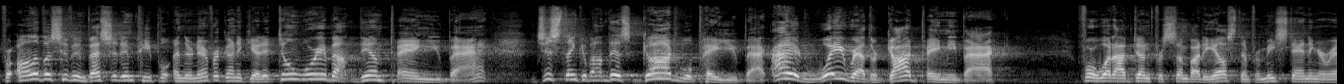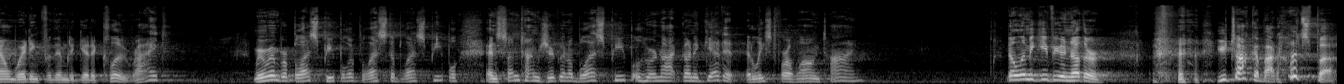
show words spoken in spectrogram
for all of us who've invested in people and they're never going to get it, don't worry about them paying you back. Just think about this God will pay you back. I'd way rather God pay me back for what I've done for somebody else than for me standing around waiting for them to get a clue, right? Remember, blessed people are blessed to bless people. And sometimes you're going to bless people who are not going to get it, at least for a long time. Now, let me give you another. you talk about chutzpah.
